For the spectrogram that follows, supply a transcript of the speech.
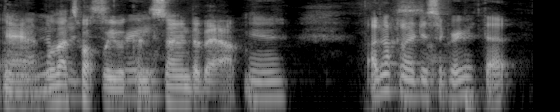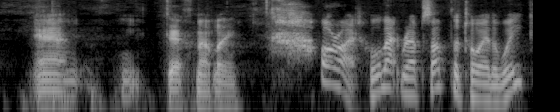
Yeah. I'm Well, that's gonna what we were concerned about. Yeah. I'm not going to disagree with that. Yeah, mm-hmm. definitely. All right. Well, that wraps up the toy of the week.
